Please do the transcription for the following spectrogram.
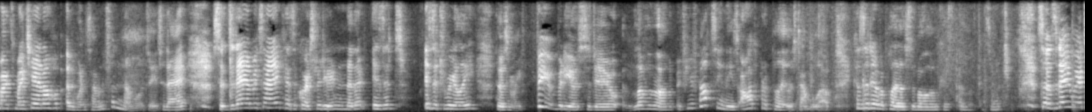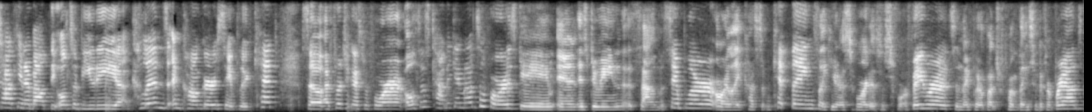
back to my channel. Hope everyone's having a phenomenal day today. So today I'm excited because of course we're doing another Is It is it really? Those are my favorite videos to do. I love them, love them. If you've not seen these, I'll have to put a playlist down below because I do have a playlist of all of them because I love them so much. So today we are talking about the Ulta Beauty Cleanse and Conquer Sampler Kit. So I've told you guys before, Ulta's kind of getting on Sephora's game and is doing some sampler or like custom kit things. Like, you know, Sephora does Sephora favorites and they put a bunch of fun things from different brands.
